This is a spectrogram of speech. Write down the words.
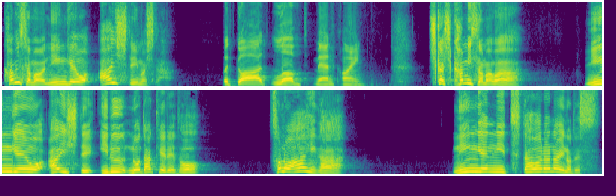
神様は人間を愛していました。But God loved mankind. しかし神様は人間を愛しているのだけれど、その愛が人間に伝わらないのです。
